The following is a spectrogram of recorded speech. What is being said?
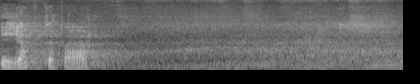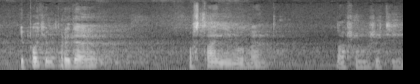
І як тепер? І потім прийде останній момент в нашому житті,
